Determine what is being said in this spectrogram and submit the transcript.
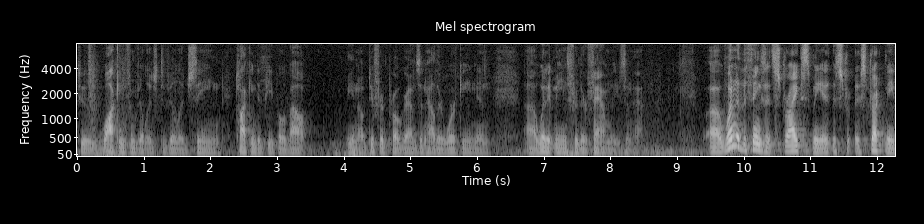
to walking from village to village, seeing, talking to people about, you know, different programs and how they're working and uh, what it means for their families and that. Uh, one of the things that strikes me, it, stru- it struck me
